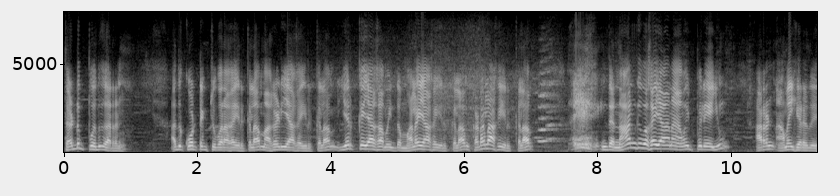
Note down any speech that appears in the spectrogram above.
தடுப்பது அரண். அது கோட்டை சுவராக இருக்கலாம் அகழியாக இருக்கலாம் இயற்கையாக அமைந்த மலையாக இருக்கலாம் கடலாக இருக்கலாம். இந்த நான்கு வகையான அமைப்பிலேயும் அரண் அமைகிறது.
